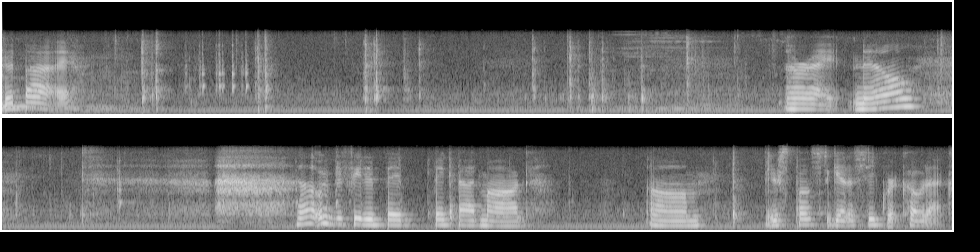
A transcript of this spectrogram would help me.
goodbye. Alright, now, now that we've defeated Big, Big Bad Mog, um, you're supposed to get a secret codex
